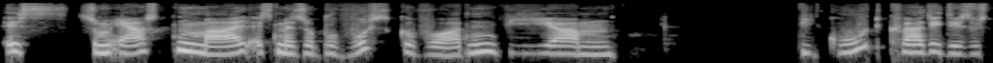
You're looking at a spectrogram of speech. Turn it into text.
ist zum ersten Mal ist mir so bewusst geworden, wie, ähm, wie gut quasi dieses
